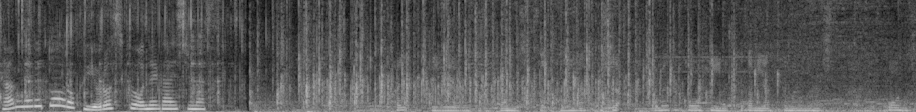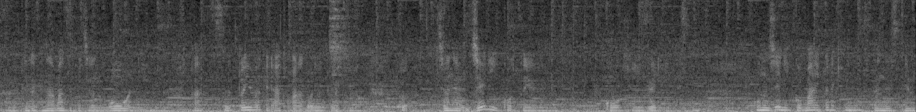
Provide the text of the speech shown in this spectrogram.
チャンネル登録よろしくお願いします。はい。というわけで本日はこれがこちら。米田コーヒーに再びやってまいりました。本日のいただくのはまずこちらのモーニング2つ。というわけで後からドリンクが来ます。こちらのジェリコというコーヒーゼリーですね。このジェリコ前から気になってたんですよね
